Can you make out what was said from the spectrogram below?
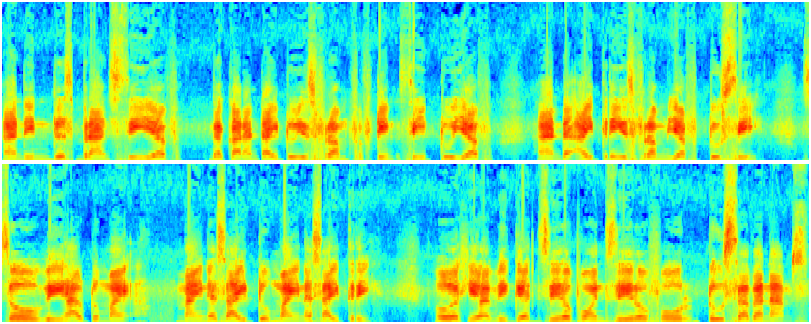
And in this branch CF the current I2 is from 15 C to F. And I3 is from F to C. So we have to mi minus I2 minus I3 over here we get 0.0427 amps.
